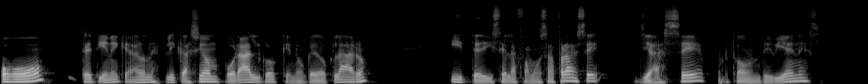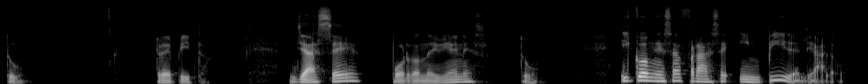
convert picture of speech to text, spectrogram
O te tiene que dar una explicación por algo que no quedó claro y te dice la famosa frase, ya sé por dónde vienes tú. Repito, ya sé por dónde vienes tú. Y con esa frase impide el diálogo.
